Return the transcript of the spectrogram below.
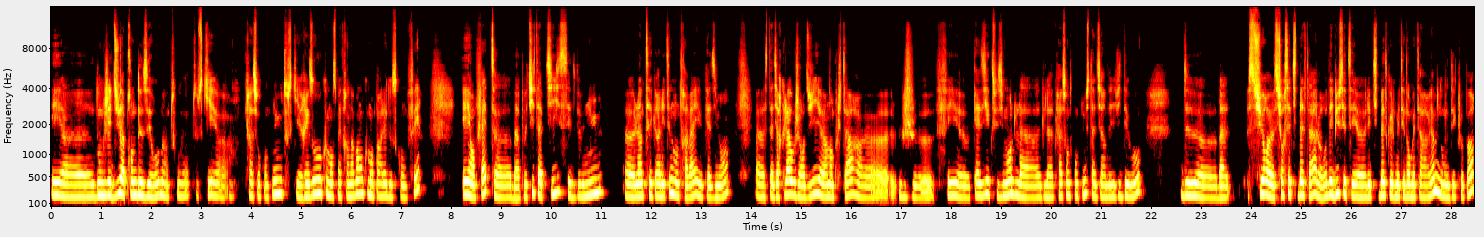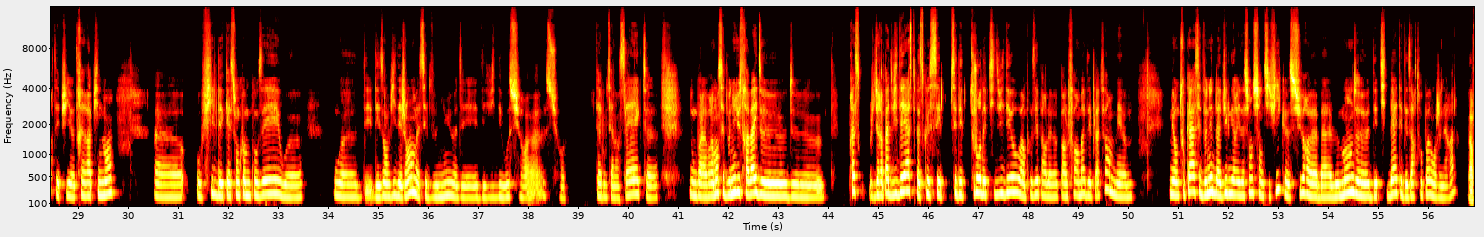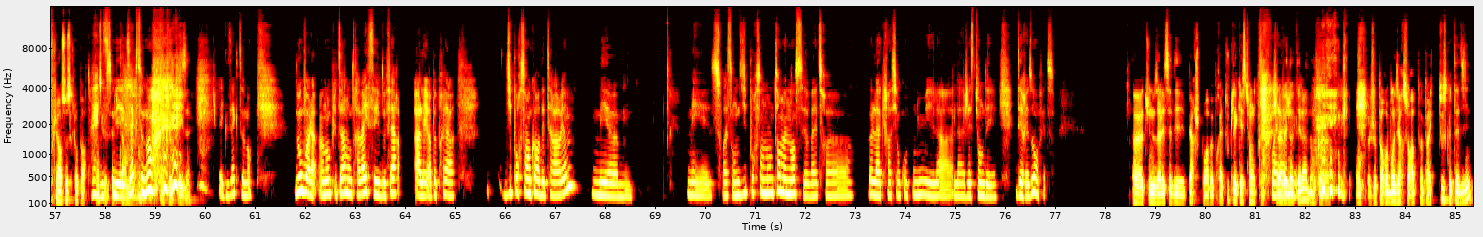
Et euh, donc j'ai dû apprendre de zéro ben, tout, tout ce qui est euh, création de contenu, tout ce qui est réseau, comment se mettre en avant, comment parler de ce qu'on fait. Et en fait, bah, petit à petit, c'est devenu euh, l'intégralité de mon travail quasiment. Euh, c'est-à-dire que là aujourd'hui, un an plus tard, euh, je fais quasi exclusivement de la, création de contenu, c'est-à-dire des vidéos de bah, sur sur ces petites bêtes là. Alors au début c'était les petites bêtes que je mettais dans mes terrariums, donc des cloportes, et puis très rapidement, au fil des questions qu'on me posait ou ou des, envies des gens, bah, c'est devenu des, des, vidéos sur sur tel ou tel insecte, donc voilà, vraiment, c'est devenu du travail de, de, presque, je dirais pas de vidéaste parce que c'est toujours des petites vidéos imposées par le, par le format des plateformes, mais, euh, mais en tout cas, c'est devenu de la vulgarisation scientifique sur euh, bah, le monde des petites bêtes et des arthropodes en général. Influenceuse cloporte. Je pense que mais exactement. exactement. Donc voilà, un an plus tard, mon travail, c'est de faire, aller à peu près à 10% encore des terrariums, mais euh, mais 70% de mon temps maintenant, ça va être euh, la création de contenu et la, la gestion des, des, réseaux, en fait. Euh, tu nous as laissé des perches pour à peu près toutes les questions que j'avais notées là, donc euh, je peux rebondir sur à peu près tout ce que tu as dit.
